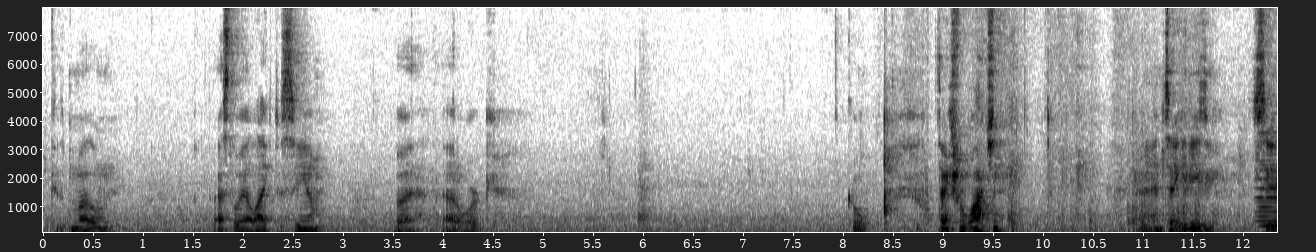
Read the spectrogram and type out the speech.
Because my other one, that's the way I like to see them. But that'll work. Cool. Thanks for watching. And take it easy. See ya.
